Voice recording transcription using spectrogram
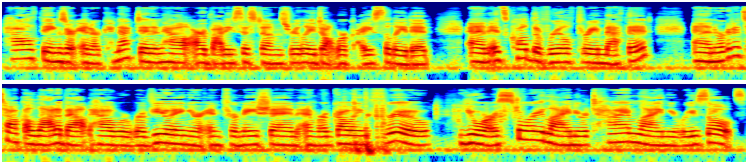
how things are interconnected and how our body systems really don't work isolated. And it's called the Real Three Method. And we're going to talk a lot about how we're reviewing your information and we're going through your storyline, your timeline, your results,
